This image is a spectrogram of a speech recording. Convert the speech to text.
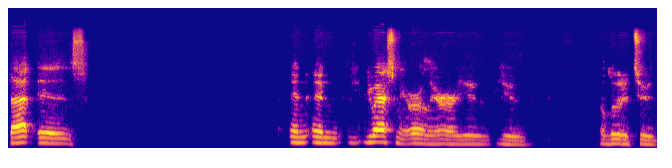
that is, and and you asked me earlier, or you you alluded to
